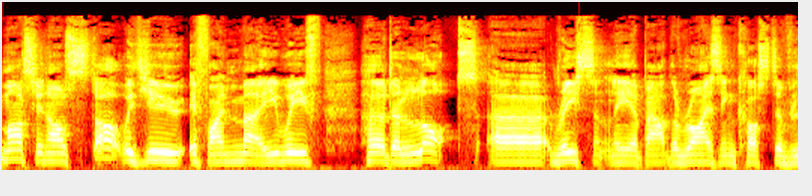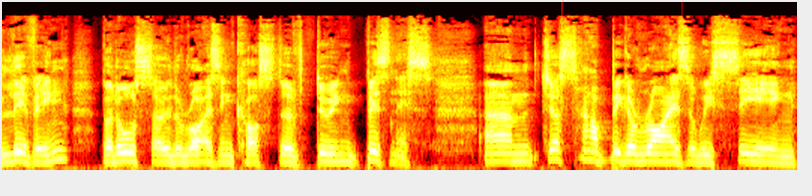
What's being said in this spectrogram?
Martin, I'll start with you, if I may. We've heard a lot uh, recently about the rising cost of living, but also the rising cost of doing business. Um, just how big a rise are we seeing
